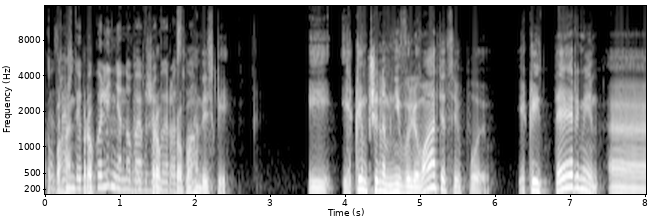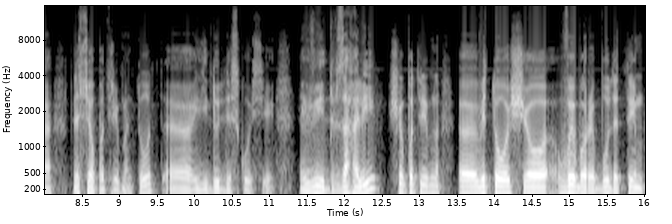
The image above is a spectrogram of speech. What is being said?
Це, пропаган- зрештою, покоління нове вже про- виросло. пропагандистський. І яким чином нівелювати цей вплив? Який термін е, для цього потрібен? Тут е, йдуть дискусії. Від взагалі, що потрібно, е, від того, що вибори буде тим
